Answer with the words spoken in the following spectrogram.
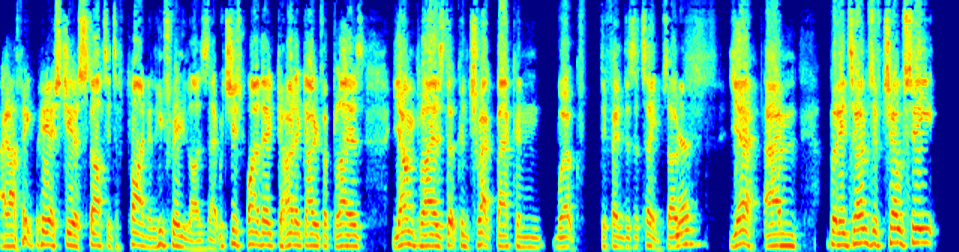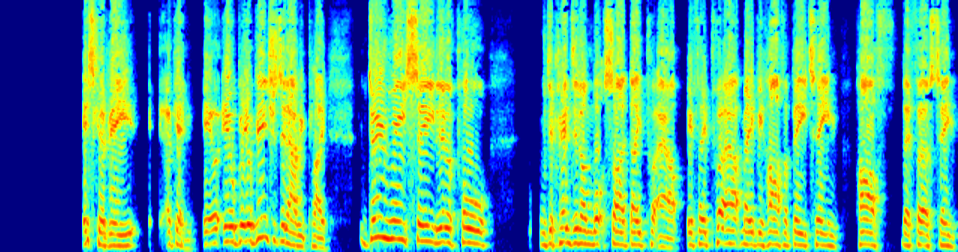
And I think PSG are starting to finally realise that, which is why they're going to go for players, young players that can track back and work defend as a team. So Yeah. yeah, um, but in terms of Chelsea, it's going to be again. It'll, it'll be it'll be interesting how we play. Do we see Liverpool, depending on what side they put out? If they put out maybe half a B team, half their first team,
